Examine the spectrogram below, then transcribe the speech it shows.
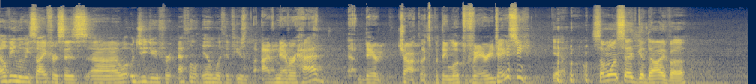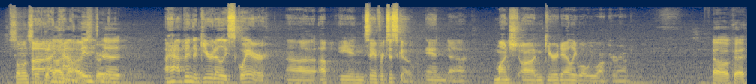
LV Louis Cipher says, uh, "What would you do for Ethel M with infused?" I've never had uh, their chocolates, but they look very tasty. Yeah. Someone said Godiva. Someone said Uh, I Godiva have ice been cream. to, I have been to Ghirardelli Square uh, up in San Francisco and uh, munched on Ghirardelli while we walked around. Oh, okay.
